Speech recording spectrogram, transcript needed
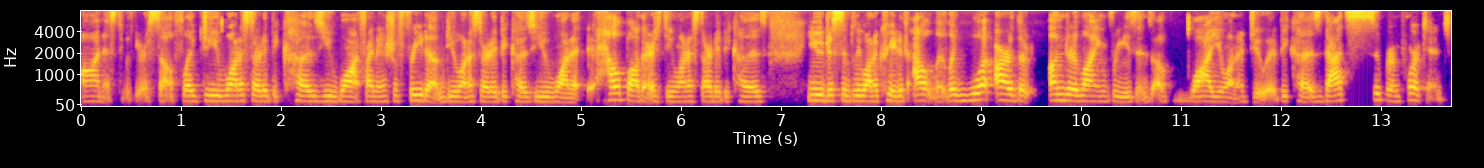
honest with yourself. Like, do you want to start it because you want financial freedom? Do you want to start it because you want to help others? Do you want to start it because you just simply want a creative outlet? Like, what are the underlying reasons of why you want to do it? Because that's super important.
